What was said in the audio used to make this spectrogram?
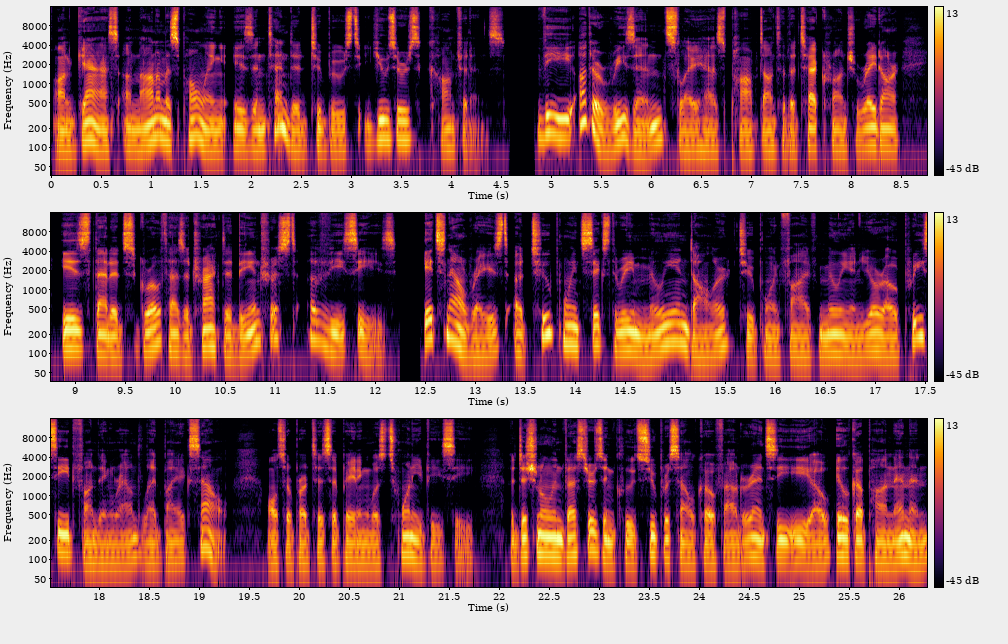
On Gas, anonymous polling is intended to boost users' confidence. The other reason Slay has popped onto the TechCrunch radar is that its growth has attracted the interest of VCs. It's now raised a $2.63 million, 2.5 million euro pre-seed funding round led by Accel. Also participating was 20 VC. Additional investors include Supercell co-founder and CEO Ilkka Paananen,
